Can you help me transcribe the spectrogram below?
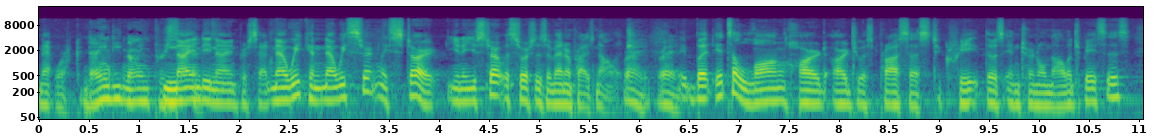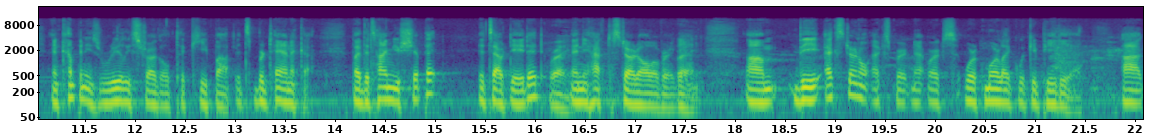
network. 99%. 99%. Now we can now we certainly start, you know, you start with sources of enterprise knowledge. Right, right. But it's a long, hard, arduous process to create those internal knowledge bases and companies really struggle to keep up. It's Britannica. By the time you ship it, it's outdated right. and you have to start all over again. Right. Um, the external expert networks work more like Wikipedia. Uh,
